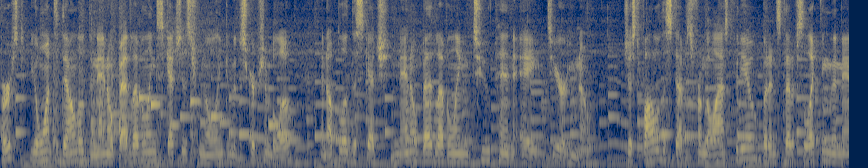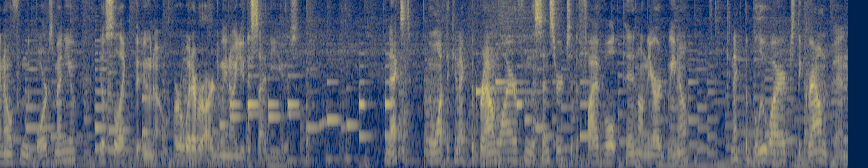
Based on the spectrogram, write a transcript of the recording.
First, you'll want to download the Nano bed leveling sketches from the link in the description below and upload the sketch Nano bed leveling 2-pin A to your Uno. Just follow the steps from the last video, but instead of selecting the Nano from the boards menu, you'll select the Uno, or whatever Arduino you decide to use. Next, you'll want to connect the brown wire from the sensor to the 5 volt pin on the Arduino, connect the blue wire to the ground pin,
